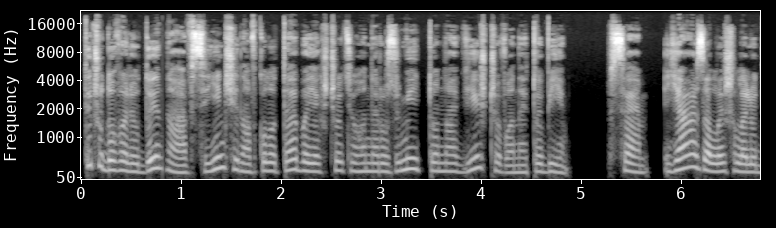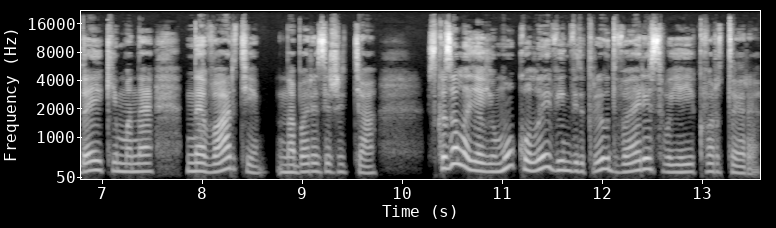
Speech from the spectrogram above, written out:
Ти чудова людина, а всі інші навколо тебе, якщо цього не розуміють, то навіщо вони тобі? Все, я залишила людей, які мене не варті на березі життя. Сказала я йому, коли він відкрив двері своєї квартири.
